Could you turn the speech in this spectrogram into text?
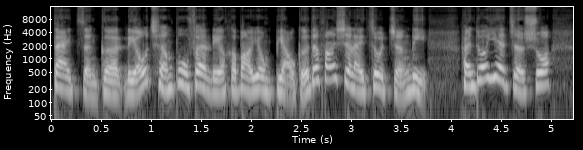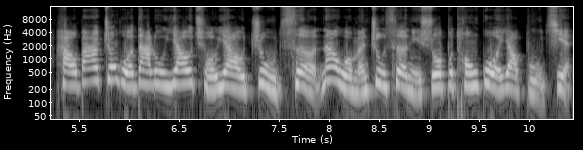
在整个流程部分，联合报用表格的方式来做整理。很多业者说：“好吧，中国大陆要求要注册，那我们注册，你说不通过要补件，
